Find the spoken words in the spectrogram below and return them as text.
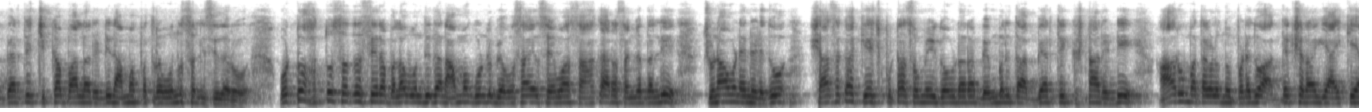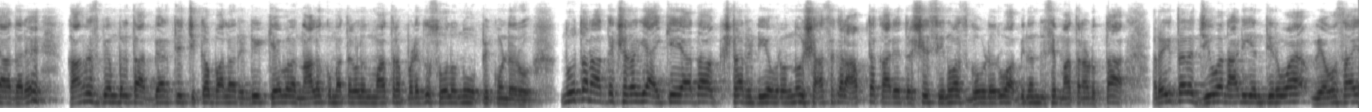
ಅಭ್ಯರ್ಥಿ ಚಿಕ್ಕಬಾಲರೆಡ್ಡಿ ನಾಮಪತ್ರವನ್ನು ಸಲ್ಲಿಸಿದರು. ಒಟ್ಟು ಹತ್ತು ಸದಸ್ಯರ ಬಲ ಹೊಂದಿದ ನಾಮಗೊಂಡು ವ್ಯವಸಾಯ ಸೇವಾ ಸಹಕಾರ ಸಂಘದಲ್ಲಿ ಚುನಾವಣೆ ನಡೆದು ಶಾಸಕ ಕೆಎಚ್ ಪುಟ್ಟಸ್ವಾಮಿ ಗೌಡರ ಬೆಂಬಲಿತ ಅಭ್ಯರ್ಥಿ ಕೃಷ್ಣಾರೆಡ್ಡಿ ಆರು ಮತಗಳನ್ನು ಪಡೆದು ಅಧ್ಯಕ್ಷರಾಗಿ ಆಯ್ಕೆಯಾದರೆ ಕಾಂಗ್ರೆಸ್ ಬೆಂಬಲಿತ ಅಭ್ಯರ್ಥಿ ಚಿಕ್ಕಬಾಲರೆಡ್ಡಿ ಕೇವಲ ನಾಲ್ಕು ಮತಗಳನ್ನು ಮಾತ್ರ ಪಡೆದು ಸೋಲನ್ನು ಒಪ್ಪಿಕೊಂಡರು. ನೂತನ ಅಧ್ಯಕ್ಷರಾಗಿ ಆಯ್ಕೆಯಾದ ಕೃಷ್ಣಾರೆಡ್ಡಿಯವರನ್ನು ಶಾಸಕರ ಆಪ್ತ ಕಾರ್ಯದರ್ಶಿ ಶ್ರೀನಿವಾಸ್ ಗೌಡರು ಅಭಿನಂದಿಸಿ ಮಾತನಾಡುತ್ತಾ, ರೈತರ ಜೀವನಾಡಿಯಂತಿರುವ ವ್ಯವಸಾಯ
